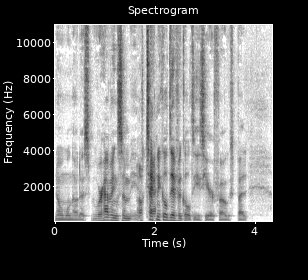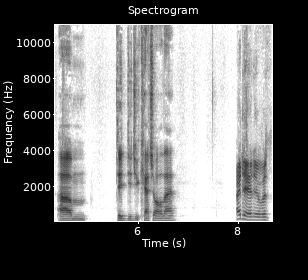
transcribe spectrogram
no one will notice. We're having some technical difficulties here, folks. But um, did did you catch all that? I did. It was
